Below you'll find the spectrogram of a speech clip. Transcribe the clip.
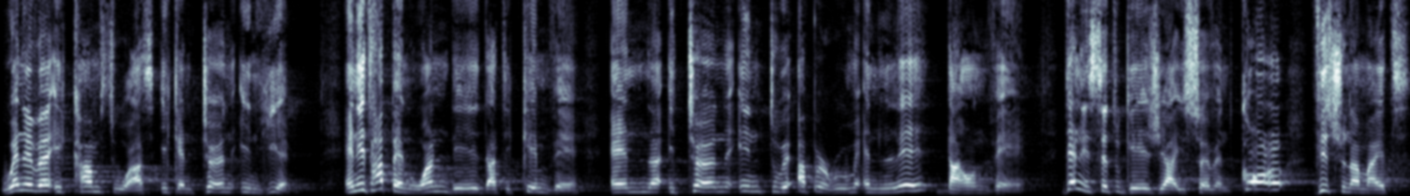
whenever it comes to us, he can turn in here. And it happened one day that he came there, and uh, he turned into the upper room and lay down there. Then he said to Gehazi, his servant, Call this Shunammite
